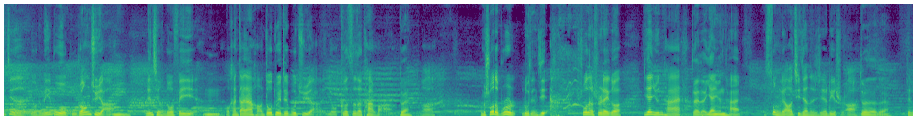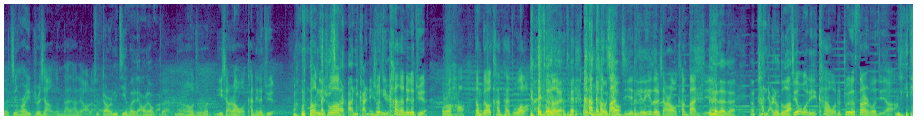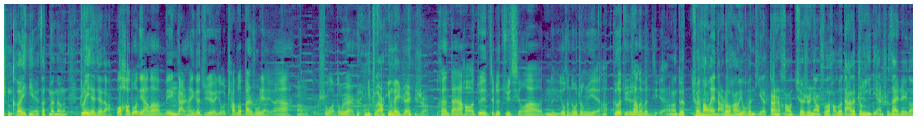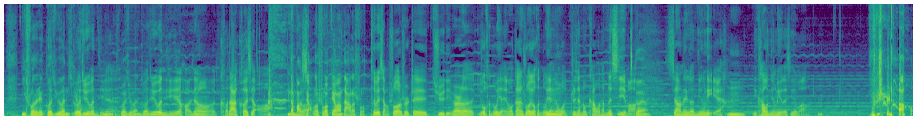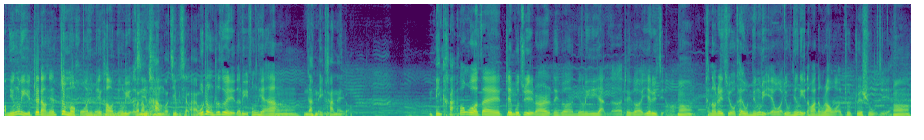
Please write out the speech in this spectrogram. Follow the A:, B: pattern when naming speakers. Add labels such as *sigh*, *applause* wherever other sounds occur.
A: 最近有这么一部古装剧啊，
B: 嗯
A: 引起很多非议。
B: 嗯，
A: 我看大家好像都对这部剧啊有各自的看法
B: 对，
A: 啊。我们说的不是《鹿鼎记》，说的是这个燕云台
B: 对对，燕云台，
A: 宋辽期间的这些历史啊。
B: 对对对，
A: 这个金花一直想跟大家聊聊
B: 就，找什么机会聊聊吧。
A: 对，
B: 嗯
A: 然后就说你想让我看这个剧，*laughs* 然后你说
B: 让你看这个
A: 你说你看看这个剧，我说好，但不要看太多了，
B: 对对对看看就行。
A: 半集。你的意思是想让我看半集？*laughs*
B: 对对对，呃看点儿就得，*laughs*
A: 结果我这一看，我这追了三十多集啊！*laughs*
B: 你一定可以，怎么能追下去的？
A: 我好多年了没
B: 嗯
A: 赶上一个剧，有差不多半数演员啊，
B: 嗯，
A: 是我都认识。
B: 你主要是因为认识，
A: 我看大家好像对这个剧情啊
B: 嗯
A: 有很多争议啊，格局上的问题。
B: 嗯，对，全方位哪儿都好像有问题，但是好，确实你要说好多大家的争议点是在这个你说的这格局问题，
A: 格局问题，
B: 嗯，格局问题，
A: 格局问题好像可大可小啊。*laughs*
B: 那往小了说，别往大了说。
A: 特别想说的是，这剧里边的有很多演员，我刚才说有很多演员，
B: 嗯
A: 我之前都看过他们的戏嘛。
B: 对，
A: 像那个宁理，
B: 嗯，
A: 你看过宁理的戏吗？
B: 不知道，
A: 宁理这两年这么火，你没看过宁理的戏
B: 可？能看过，记不起来了
A: 无。证之罪》里的李丰田啊，
B: 嗯，应该没看那个，*laughs* 没看。
A: 包括在这部剧里边，那个宁理演的这个耶律景，
B: 嗯
A: 看到这剧，我看有宁理，我有宁理的话，能让我就追十五集。
B: 嗯，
